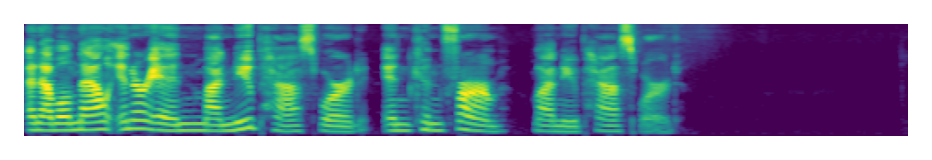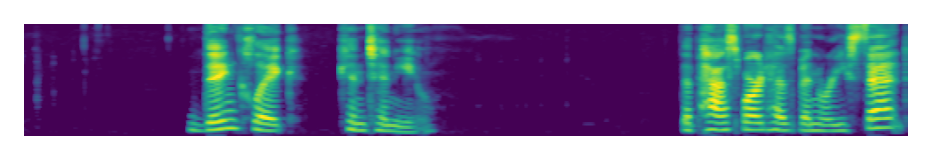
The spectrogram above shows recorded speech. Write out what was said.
And I will now enter in my new password and confirm my new password. Then click Continue. The password has been reset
